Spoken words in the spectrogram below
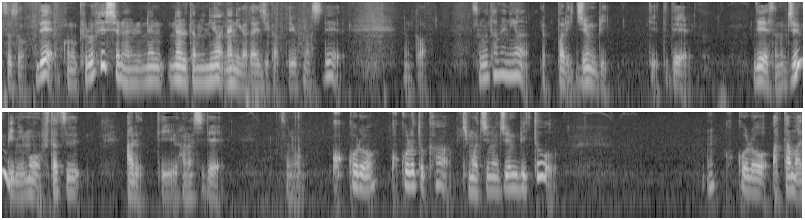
そうそう。でこのプロフェッショナルになるためには何が大事かっていう話でなんかそのためにはやっぱり準備って言っててでその準備にも2つあるっていう話でその心心とか気持ちの準備と心頭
